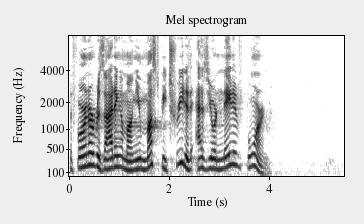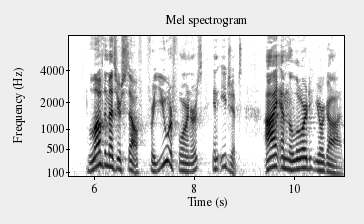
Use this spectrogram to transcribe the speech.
The foreigner residing among you must be treated as your native born. Love them as yourself, for you were foreigners in Egypt. I am the Lord your God.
